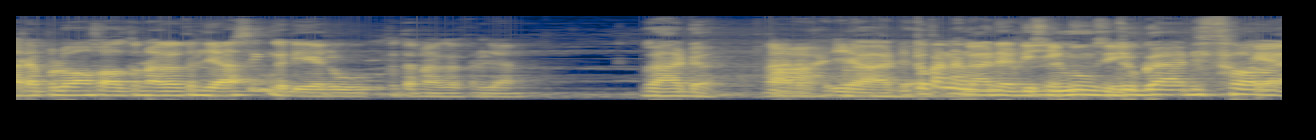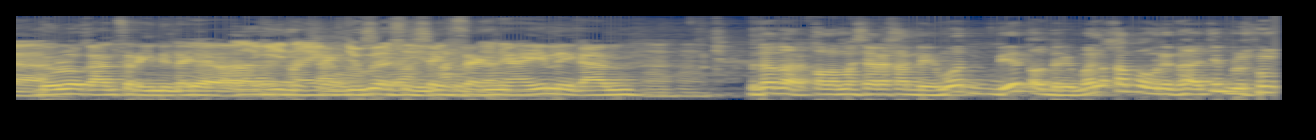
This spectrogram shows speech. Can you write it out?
Ada peluang soal tenaga kerja asing nggak di RUU ketenaga kerjaan? Gak ada. Nggak ada. Ah, iya. Ada. Itu kan yang Nggak ada disinggung sih. Juga disorot Iya. dulu kan sering Iya. ditanya. Lagi naik juga sih. Seng-sengnya ini kan. Bentar, bentar, kalau masyarakat demo dia tahu dari mana kan pemerintah aja belum.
